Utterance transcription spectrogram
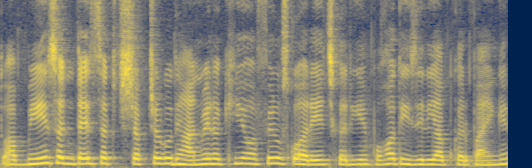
तो आप मेन सेंटेंस स्ट्रक्चर को ध्यान में रखिए और फिर उसको अरेंज करिए। बहुत ईजीली आप कर पाएँगे।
